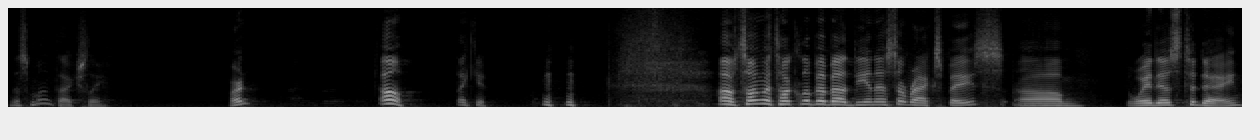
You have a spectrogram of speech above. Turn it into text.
this month, actually. Pardon? Oh, thank you. uh, so I'm going to talk a little bit about DNS at Rackspace, um, the way it is today,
